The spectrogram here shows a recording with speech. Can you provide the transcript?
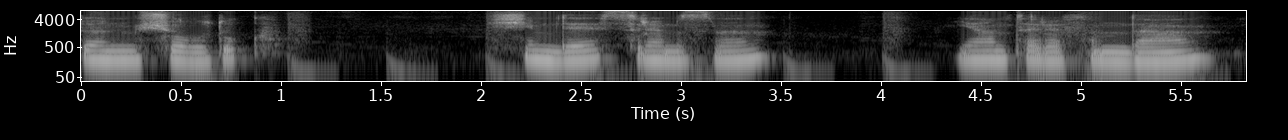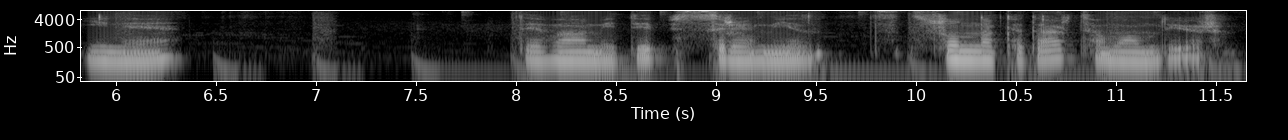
dönmüş olduk. Şimdi sıramızın yan tarafından yine devam edip sıramı sonuna kadar tamamlıyorum.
